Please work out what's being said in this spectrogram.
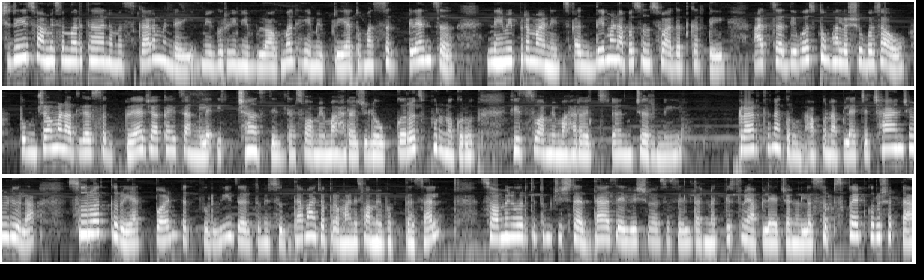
श्री स्वामी समर्थ नमस्कार मंडळी. मी गृहिणी ब्लॉगमध्ये मी प्रिया. तुम्हा सगळ्यांचं नेहमीप्रमाणेच अगदी मनापासून स्वागत करते. आजचा दिवस तुम्हाला शुभ जाओ तुमच्या मनातल्या सगळ्या ज्या काही चांगल्या इच्छा असतील त्या स्वामी महाराज लवकरच पूर्ण करोत. हीच स्वामी महाराजांचरणी. प्रार्थना करून आपण आपल्या आजच्या छानच्या व्हिडिओला सुरुवात करूयात. पण तत्पूर्वी जर तुम्ही सुद्धा माझ्याप्रमाणे स्वामी भक्त असाल स्वामींवरती तुमची श्रद्धा असेल विश्वास असेल तर नक्कीच तुम्ही आपल्या या चॅनलला सबस्क्राईब करू शकता.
